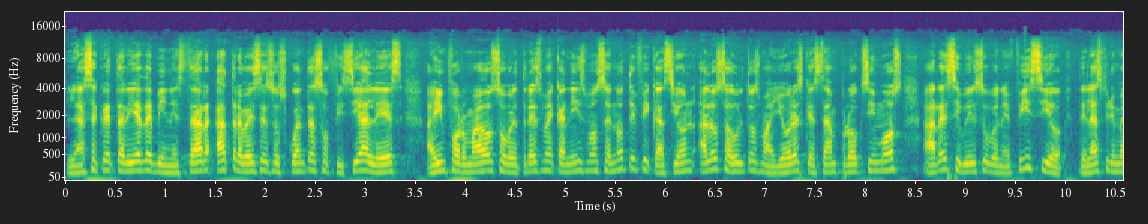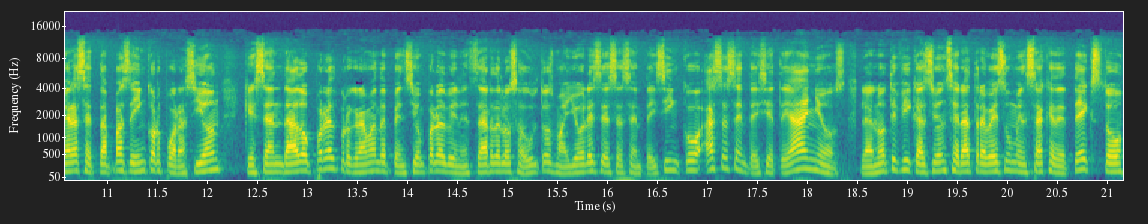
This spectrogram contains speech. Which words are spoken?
La Secretaría de Bienestar, a través de sus cuentas oficiales, ha informado sobre tres mecanismos de notificación a los adultos mayores que están próximos a recibir su beneficio de las primeras etapas de incorporación que se han dado por el Programa de Pensión para el Bienestar de los Adultos Mayores de 65 a 67 años. La notificación será a través de un mensaje de texto,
